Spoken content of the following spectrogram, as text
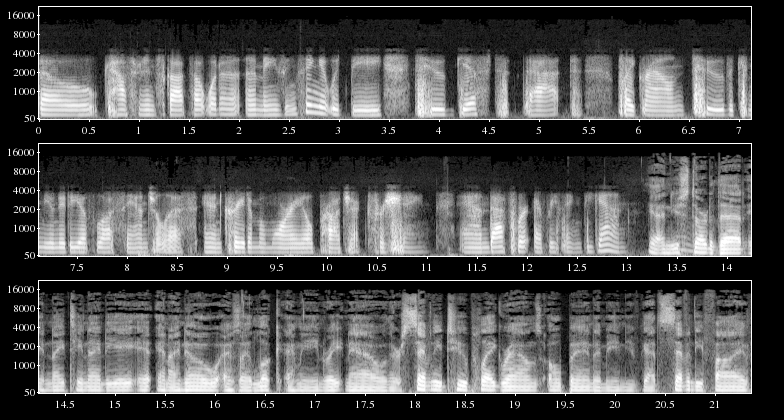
so Catherine and Scott thought what an amazing thing it would be to gift that playground to the community of Los Angeles and create a memorial project for Shane and that's where everything began. Yeah, and you hmm. started that in 1998, and I know as I look, I mean, right now there are 72 playgrounds open. I mean, you've got 75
